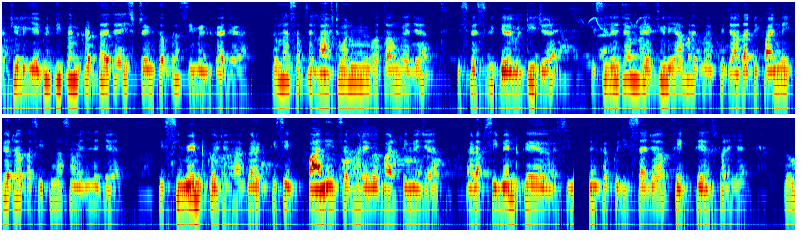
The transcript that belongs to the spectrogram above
एक्चुअली ये भी डिपेंड करता है जो स्ट्रेंथ ऑफ़ द सीमेंट का जो है। तो मैं सबसे लास्ट वन में बताऊँगा जो है स्पेसिफिक ग्रेविटी जो है इसलिए जो मैं एक्चुअली यहाँ पर मैं कुछ ज़्यादा डिफाइन नहीं कर रहा बस इतना समझ लीजिए जो है कि सीमेंट को जो है अगर किसी पानी से भरे हुए बाल्टी में जो है अगर आप सीमेंट के सीमेंट का कुछ हिस्सा जो है फेंकते हैं उस पर जो है तो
